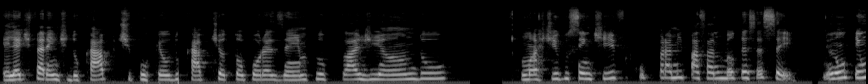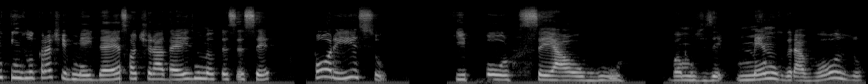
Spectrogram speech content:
Ele é diferente do CAPT, porque o do CAPT eu estou, por exemplo, plagiando um artigo científico para me passar no meu TCC. Eu não tenho fins lucrativos, minha ideia é só tirar 10 no meu TCC. Por isso que, por ser algo, vamos dizer, menos gravoso,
